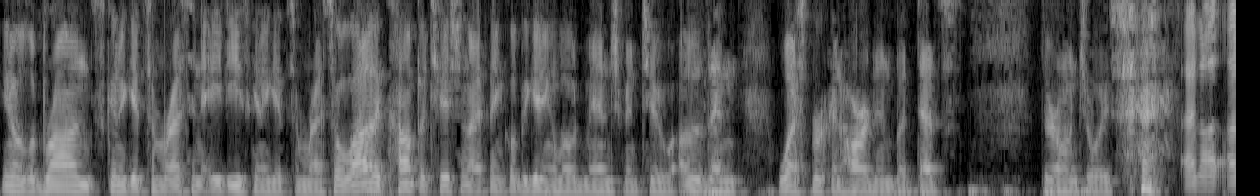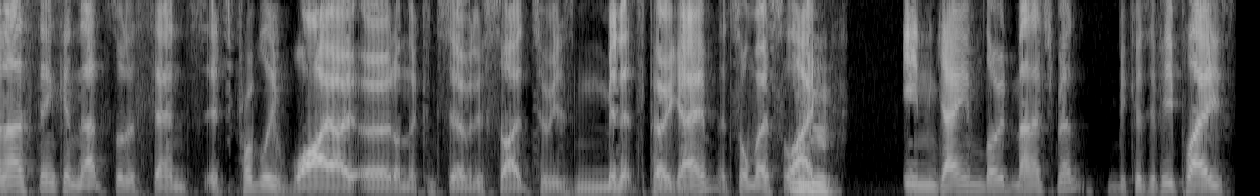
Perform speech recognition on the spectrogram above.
you know, LeBron's going to get some rest and AD is going to get some rest. So a lot of the competition I think will be getting load management too other than Westbrook and Harden, but that's their own choice. and I and I think in that sort of sense, it's probably why I erred on the conservative side to his minutes per game. It's almost like mm-hmm in-game load management because if he plays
